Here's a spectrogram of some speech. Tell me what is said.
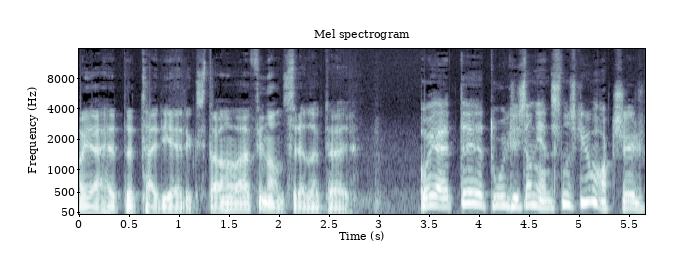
Og jeg heter Terje Erikstad og er finansredaktør. Og jeg heter Tor Christian Jensen og skriver om aksjer.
